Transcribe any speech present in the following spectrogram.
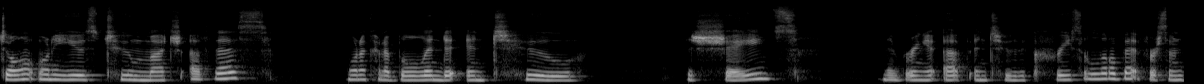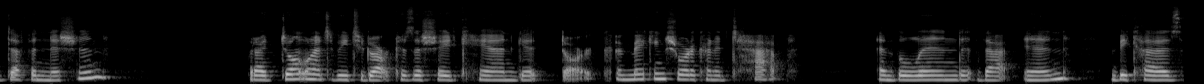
Don't want to use too much of this. I want to kind of blend it into the shades and then bring it up into the crease a little bit for some definition but I don't want it to be too dark because the shade can get dark. I'm making sure to kind of tap and blend that in because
